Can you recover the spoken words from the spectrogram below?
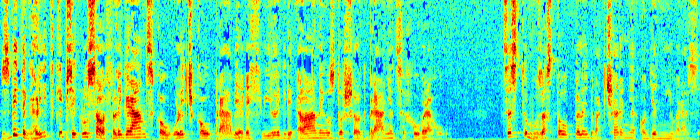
Zbytek hlídky přiklusal filigránskou uličkou právě ve chvíli, kdy Elánius došel k bráně cechu vrahů. Cestu mu zastoupili dva černě odění vrazy.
